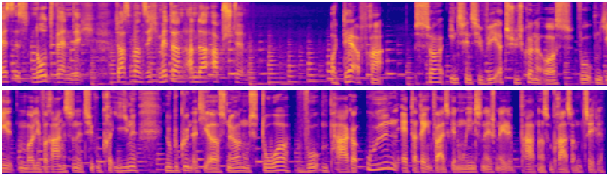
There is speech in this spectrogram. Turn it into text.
es ist notwendig, dass man sich miteinander abstimmt. Og derfra så intensiverer tyskerne også våbenhjælpen og leverancerne til Ukraine. Nu begynder de at snøre nogle store våbenpakker, uden at der rent faktisk er nogle internationale partnere, som presser dem til det.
